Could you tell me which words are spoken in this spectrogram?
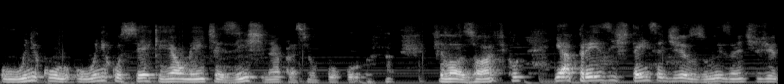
o único, o único ser que realmente existe, né, para ser um pouco filosófico, e a preexistência de Jesus antes de,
